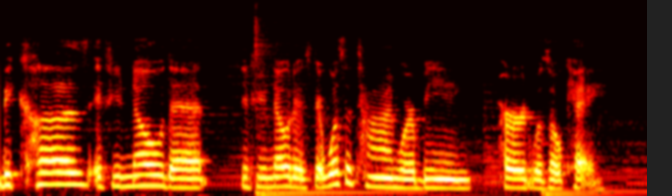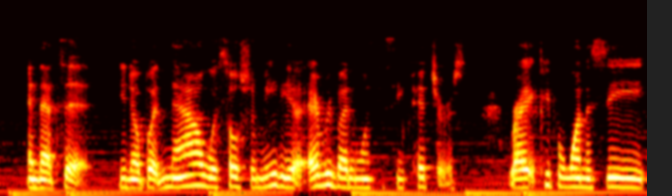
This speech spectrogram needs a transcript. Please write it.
because if you know that, if you notice, there was a time where being heard was okay and that's it, you know, but now with social media, everybody wants to see pictures, right? People want to see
